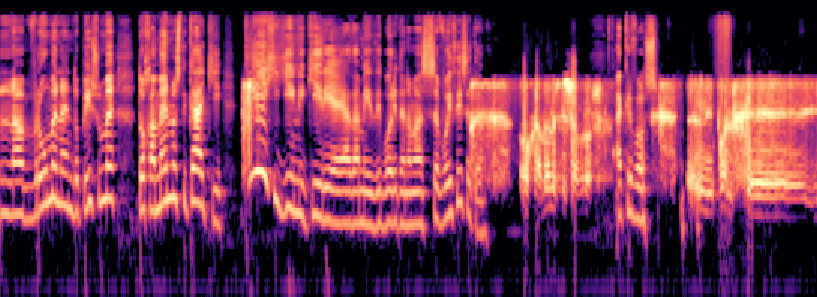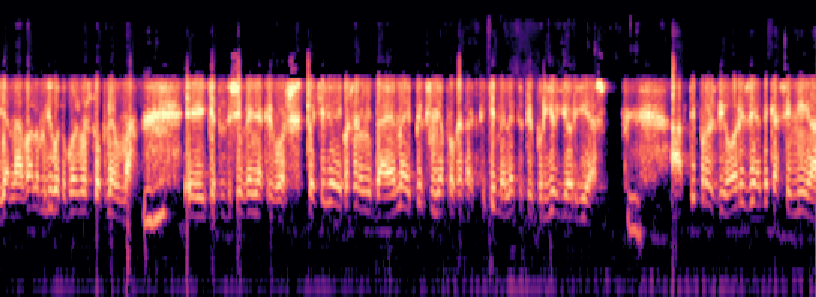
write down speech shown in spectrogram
να βρούμε, να εντοπίσουμε το χαμένο Στικάκι. Τι έχει γίνει κύριε Αδαμίδη, μπορείτε να μας βοηθήσετε; Ο χαμένος θησαυρό. Ακριβώς. Ε, λοιπόν, ε, για να βάλουμε λίγο τον κόσμο στο πνευμα ε, και το τι συμβαίνει ακριβώς. Το 1991 υπήρξε μια προκαταρκτική μελέτη του Υπουργείου Γεωργίας. Αυτή προσδιορίζει 11 σημεία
